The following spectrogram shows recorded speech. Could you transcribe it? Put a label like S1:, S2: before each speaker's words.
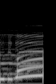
S1: the.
